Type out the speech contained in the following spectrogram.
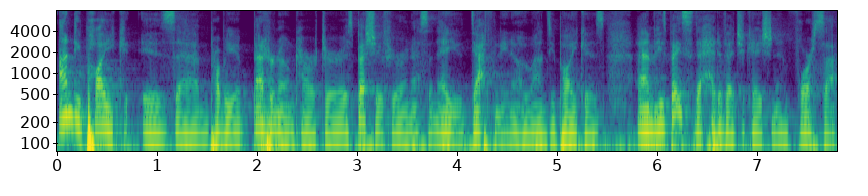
Andy Pike is um, probably a better known character, especially if you're an SNA, you definitely know who Andy Pike is. Um, he's basically the head of education in Forsa,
